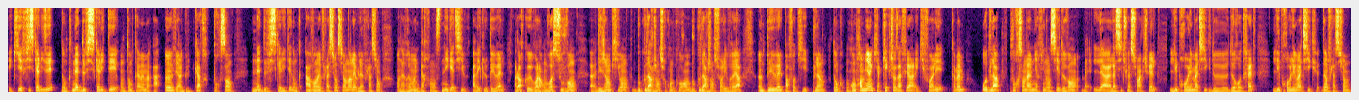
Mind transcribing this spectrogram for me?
et qui est fiscalisé. Donc net de fiscalité, on tombe quand même à 1,4% net de fiscalité, donc avant inflation. Si on enlève l'inflation, on a vraiment une performance négative avec le PEL. Alors que voilà, on voit souvent euh, des gens qui ont beaucoup d'argent sur compte courant, beaucoup d'argent sur livret A, un PEL parfois qui est plein. Donc on comprend bien qu'il y a quelque chose à faire et qu'il faut aller quand même au-delà pour son avenir financier devant ben, la, situation actuelle, les problématiques de, retraite, les problématiques d'inflation,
